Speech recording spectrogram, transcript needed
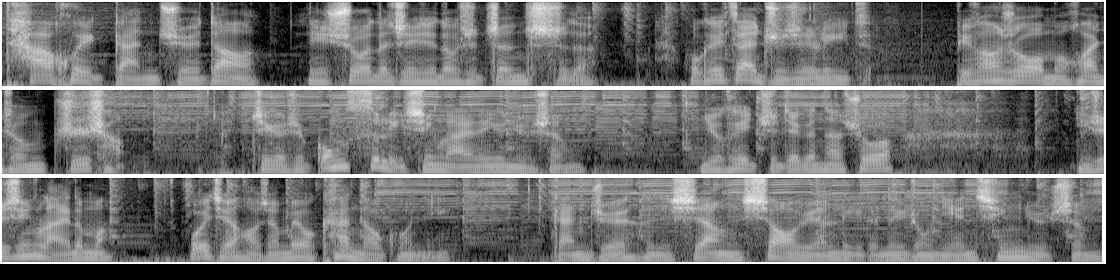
她会感觉到你说的这些都是真实的。我可以再举个例子，比方说我们换成职场，这个是公司里新来的一个女生，你就可以直接跟她说：“你是新来的吗？我以前好像没有看到过你。”感觉很像校园里的那种年轻女生。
